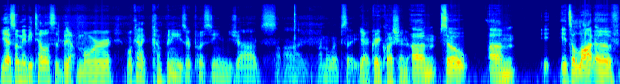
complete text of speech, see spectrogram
yeah. So maybe tell us a bit Yeah. more. What kind of companies are posting jobs on on the website? Yeah, great question. Um, so um, it- it's a lot of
